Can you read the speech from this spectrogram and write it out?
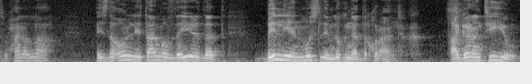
Subhanallah. It's the only time of the year that billion Muslim looking at the Quran. I guarantee you,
